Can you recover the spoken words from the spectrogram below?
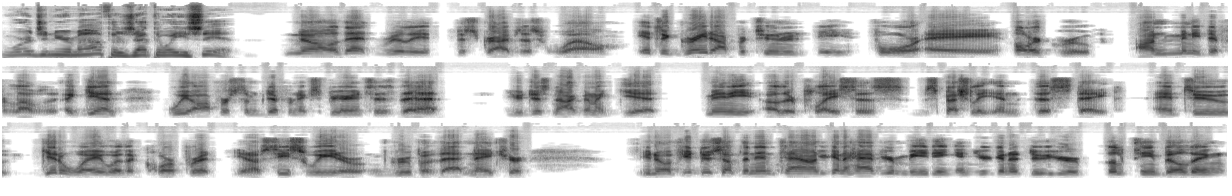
words in your mouth or is that the way you see it? No, that really describes us well. It's a great opportunity for a fuller group on many different levels. Again, we offer some different experiences that you're just not going to get many other places, especially in this state. And to get away with a corporate, you know, C-suite or group of that nature, you know, if you do something in town, you're going to have your meeting and you're going to do your little team building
